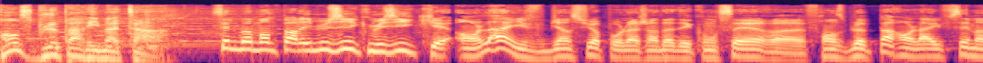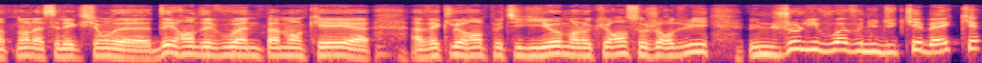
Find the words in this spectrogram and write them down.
France Bleu Paris Matin. C'est le moment de parler musique, musique en live, bien sûr, pour l'agenda des concerts. Euh, France Bleu part en live, c'est maintenant la sélection des rendez-vous à ne pas manquer euh, avec Laurent Petit-Guillaume. En l'occurrence, aujourd'hui, une jolie voix venue du Québec,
